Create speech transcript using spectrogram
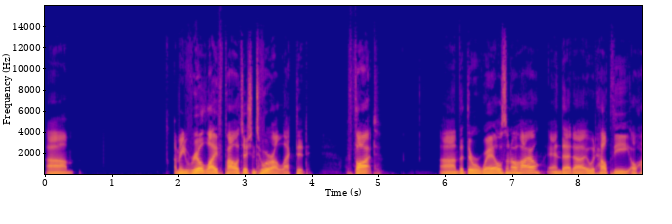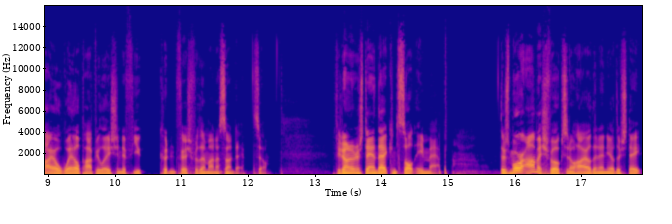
Um, I mean, real life politicians who are elected thought um, that there were whales in Ohio and that uh, it would help the Ohio whale population if you couldn't fish for them on a Sunday. So, if you don't understand that, consult a map. There's more Amish folks in Ohio than any other state.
